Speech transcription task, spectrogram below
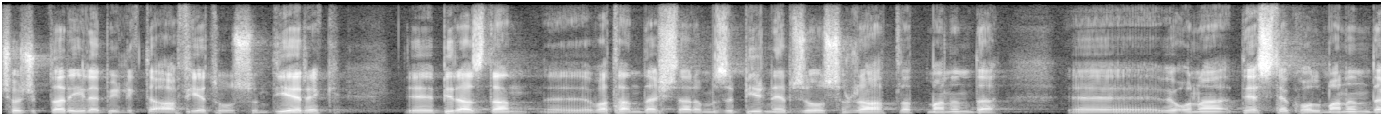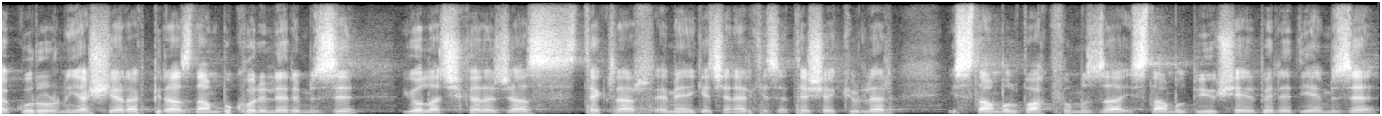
çocuklarıyla birlikte afiyet olsun diyerek e, birazdan vatandaşlarımızı bir nebze olsun rahatlatmanın da ve ona destek olmanın da gururunu yaşayarak birazdan bu kolilerimizi yola çıkaracağız. Tekrar emeğe geçen herkese teşekkürler. İstanbul Vakfımıza, İstanbul Büyükşehir Belediye'mize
